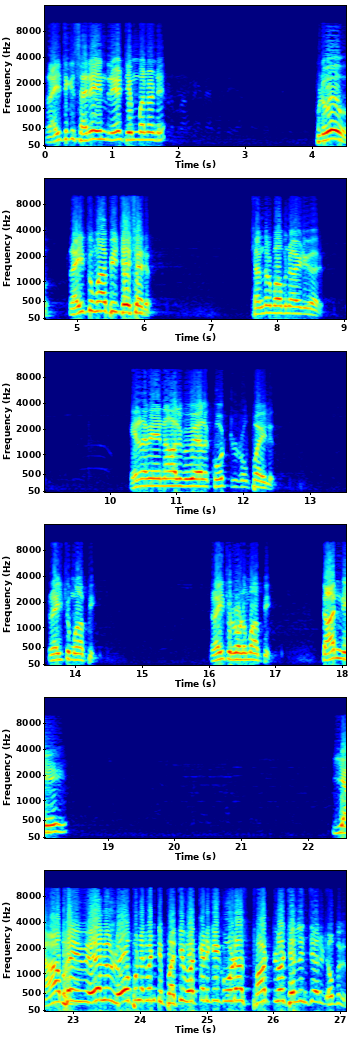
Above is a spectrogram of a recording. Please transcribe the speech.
రైతుకి సరైన రేట్ ఇమ్మనండి. ఇప్పుడు రైతు మాఫీ చేశారు చంద్రబాబు నాయుడు గారు. ఇరవై నాలుగు వేల కోట్ల రూపాయలు రైతు మాఫీ. రైతు రుణమాఫీ. దాన్ని యాభై వేలు లోపునటువంటి ప్రతి ఒక్కడికి కూడా స్పాట్లో చెల్లించారు డబ్బులు.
